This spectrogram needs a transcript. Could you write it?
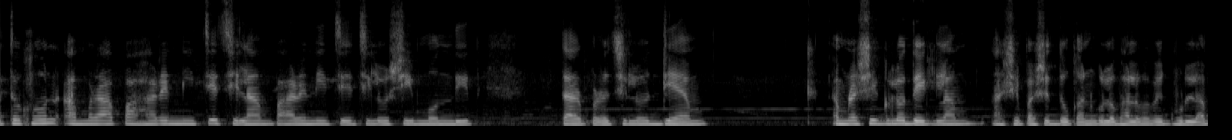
এতক্ষণ আমরা পাহাড়ের নিচে ছিলাম, পাহাড়ের নিচে ছিল শিব মন্দির। তারপরে ছিল ড্যাম। আমরা সেগুলো দেখলাম, আশেপাশের দোকানগুলো ভালোভাবে ঘুরলাম।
